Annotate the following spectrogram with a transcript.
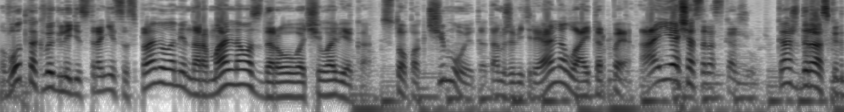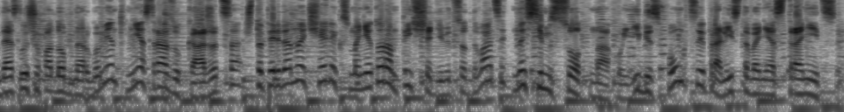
Вот как выглядит страница с правилами нормального здорового человека. Стоп, а к чему это? Там же ведь реально Light RP. А я сейчас расскажу. Каждый раз, когда я слышу подобный аргумент, мне сразу кажется, что передо мной челик с монитором 1920 на 700 нахуй и без функции пролистывания страницы.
